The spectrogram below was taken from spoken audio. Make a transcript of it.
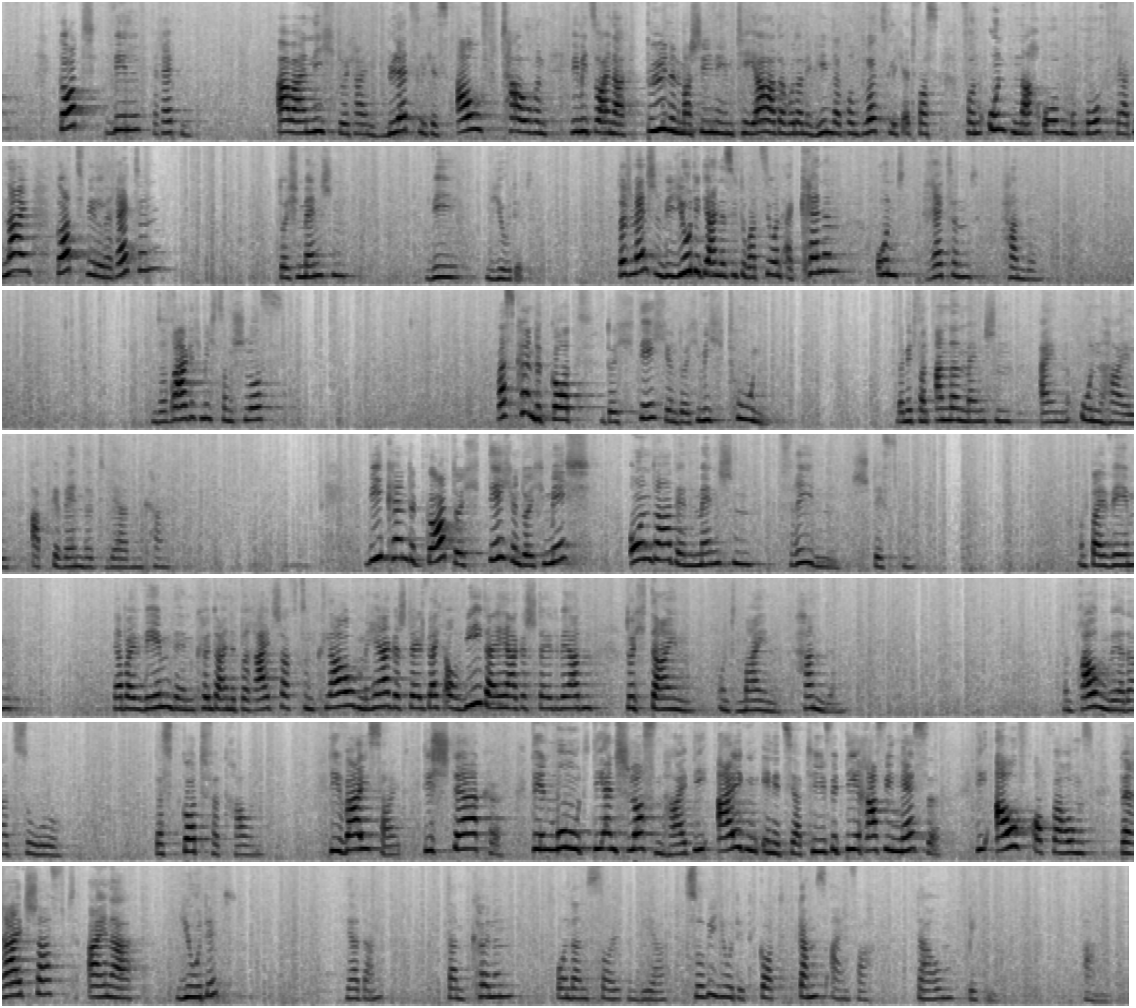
Gott will retten aber nicht durch ein plötzliches Auftauchen wie mit so einer Bühnenmaschine im Theater, wo dann im Hintergrund plötzlich etwas von unten nach oben hochfährt. Nein, Gott will retten durch Menschen wie Judith. Durch Menschen wie Judith, die eine Situation erkennen und rettend handeln. Und so frage ich mich zum Schluss, was könnte Gott durch dich und durch mich tun, damit von anderen Menschen ein Unheil abgewendet werden kann? Wie könnte Gott durch dich und durch mich unter den Menschen Frieden stiften? Und bei wem? Ja, bei wem denn könnte eine Bereitschaft zum Glauben hergestellt, vielleicht auch wiederhergestellt werden, durch dein und mein Handeln. Und brauchen wir dazu das Gottvertrauen, die Weisheit, die Stärke, den Mut, die Entschlossenheit, die Eigeninitiative, die Raffinesse, die Aufopferungsbereitschaft einer Judith, ja dann, dann können und dann sollten wir so wie Judith, Gott ganz einfach darum bitten. Amen.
